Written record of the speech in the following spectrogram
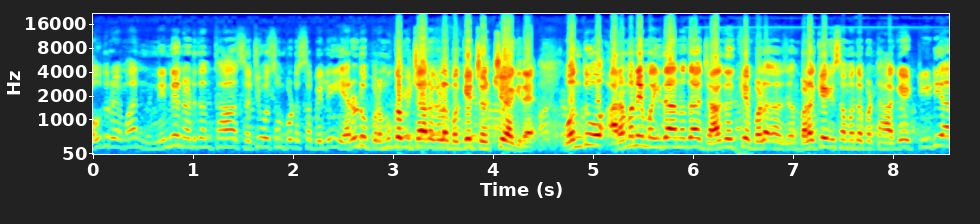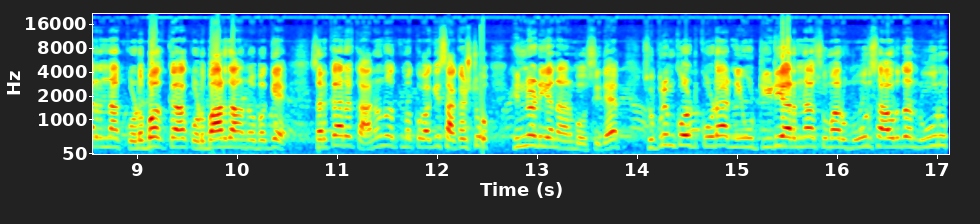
ಹೌದು ರೇಮಾ ನಿನ್ನೆ ನಡೆದಂತಹ ಸಚಿವ ಸಂಪುಟ ಸಭೆಯಲ್ಲಿ ಎರಡು ಪ್ರಮುಖ ವಿಚಾರಗಳ ಬಗ್ಗೆ ಚರ್ಚೆಯಾಗಿದೆ. ಒಂದು, ಅರಮನೆ ಮೈದಾನದ ಜಾಗಕ್ಕೆ ಬಳ, ಬಳಕೆಗೆ ಸಂಬಂಧಪಟ್ಟ ಹಾಗೆ ಟಿ ಡಿ ಆರ್ ಅನ್ನ ಕೊಡಬೇಕಾ, ಕೊಡಬಾರ್ದ ಅನ್ನೋ ಬಗ್ಗೆ ಸರ್ಕಾರ ಕಾನೂನಾತ್ಮಕವಾಗಿ ಸಾಕಷ್ಟು ಹಿನ್ನಡೆಯನ್ನು ಅನುಭವಿಸಿದೆ. ಸುಪ್ರೀಂ ಕೋರ್ಟ್ ಕೂಡ ನೀವು ಟಿ ಡಿ ಆರ್ನ ಸುಮಾರು ಮೂರು ಸಾವಿರದ ನೂರು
